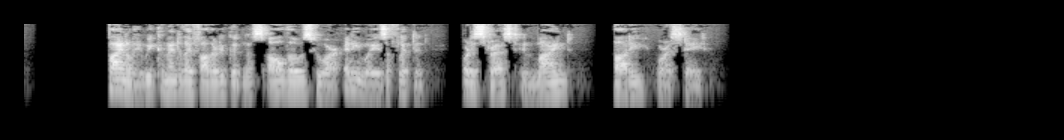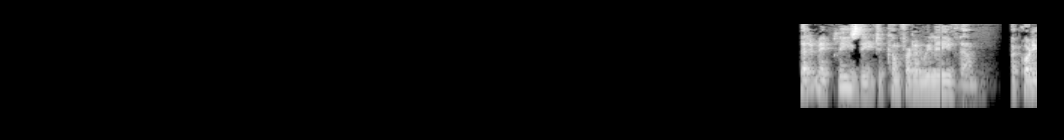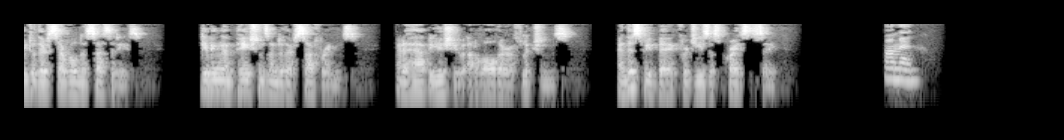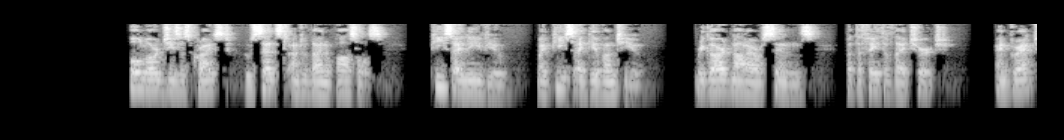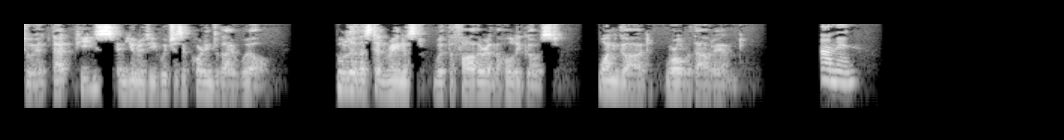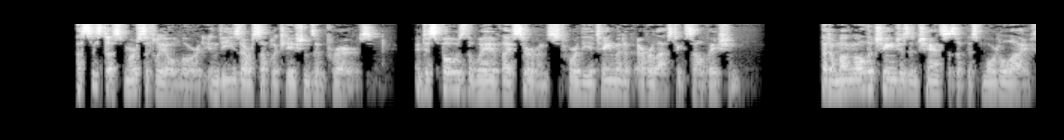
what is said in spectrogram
Finally, we commend to thy Fatherly goodness all those who are any ways afflicted or distressed in mind, body, or estate. That it may please thee to comfort and relieve them, according to their several necessities, giving them patience under their sufferings, and a happy issue out of all their afflictions. And this we beg for Jesus Christ's sake. Amen. O Lord Jesus Christ, who saidst unto thine apostles, Peace I leave you, my peace I give unto you. Regard not our sins, but the faith of thy church, and grant to it that peace and unity which is according to thy will, who livest and reignest with the Father and the Holy Ghost, one God, world without end. Amen. Assist us mercifully, O Lord, in these our supplications and prayers, and dispose the way of thy servants toward the attainment of everlasting salvation, that among all the changes and chances of this mortal life,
